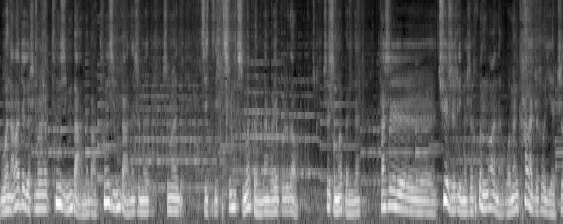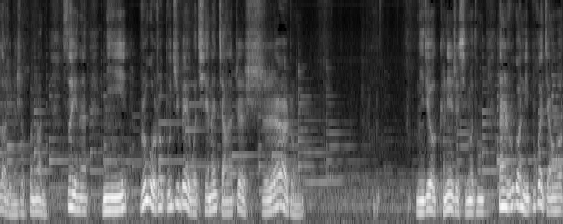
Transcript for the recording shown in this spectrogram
我拿到这个什么通行版的吧，通行版的什么什么几几什么什么本呢？我也不知道是什么本呢。它是确实里面是混乱的，我们看了之后也知道里面是混乱的。所以呢，你如果说不具备我前面讲的这十二种。你就肯定是行不通。但是如果你不会讲，我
